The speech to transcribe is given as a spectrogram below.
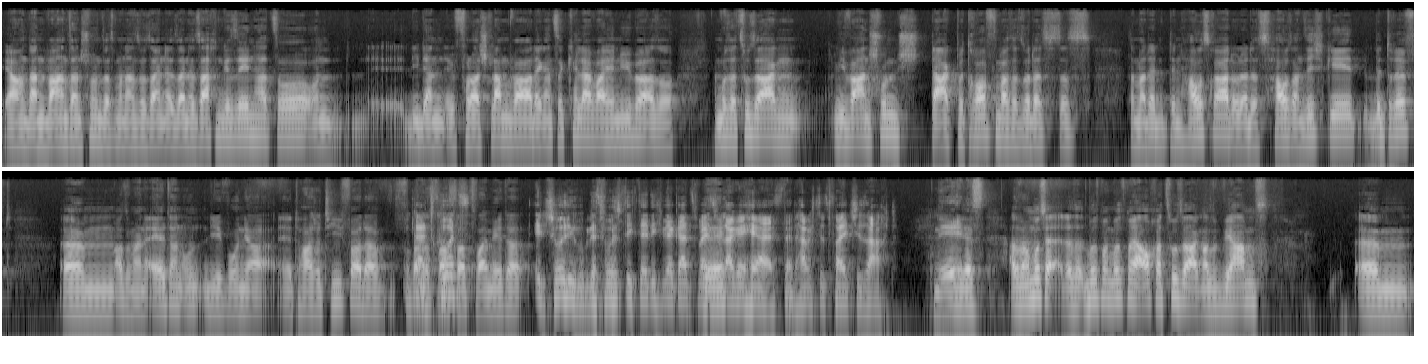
Ja, und dann waren es dann schon, dass man dann so seine, seine Sachen gesehen hat, so, und die dann voller Schlamm war, der ganze Keller war hinüber. Also, man muss dazu sagen, wir waren schon stark betroffen, was also das, das, sag mal, den, den Hausrat oder das Haus an sich geht, betrifft. Ähm, also meine Eltern unten, die wohnen ja eine Etage tiefer, da stand das Wasser kurz, zwei Meter. Entschuldigung, das wusste ich ja nicht mehr ganz, weil es nee. so lange her ist. Dann habe ich das falsch gesagt. Nee, das, also man muss ja, das muss man, muss man ja auch dazu sagen. Also wir haben es ähm,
